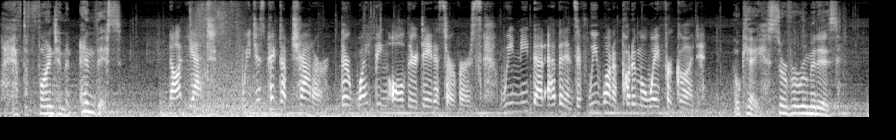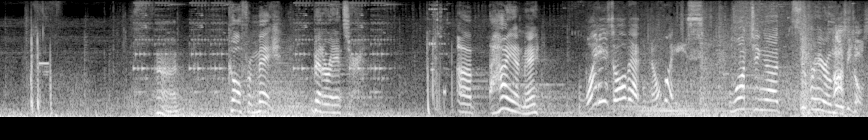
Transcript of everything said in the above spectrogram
I have to find him and end this. Not yet. We just picked up chatter. They're wiping all their data servers. We need that evidence if we want to put him away for good. Okay, server room it is. Ah, Call from May. Better answer. Uh, hi, Aunt May. What is all that noise? Watching a superhero movie. Hostiles,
